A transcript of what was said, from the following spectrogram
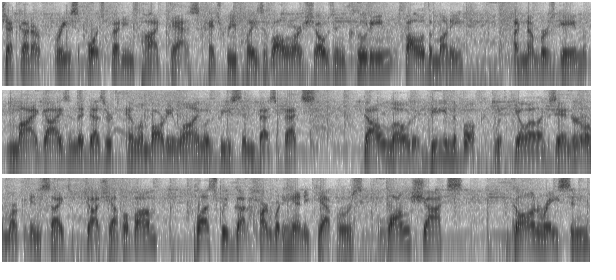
check out our free sports betting podcast. Catch replays of all of our shows, including Follow the Money a numbers game, My Guys in the Desert, and Lombardi Line with VSIN Best Bets. Download Beating the Book with Gill Alexander or Market Insights with Josh Applebaum. Plus, we've got Hardwood Handicappers, Long Shots, Gone Racing,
